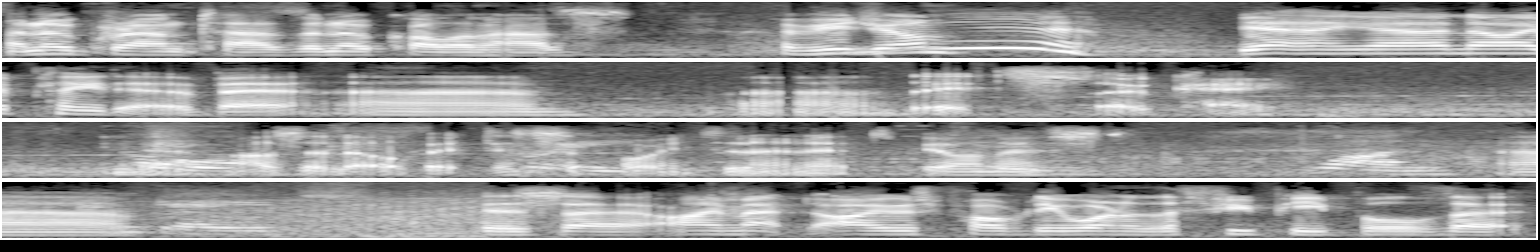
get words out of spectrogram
I know Grant has, I know Colin has. Have you, John? yeah. Yeah, yeah. No, I played it a bit. Um, uh, it's okay. You know, I was a little bit disappointed in it, to be honest. One. Um, Engage. because uh, I'm at, I was probably one of the few people that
